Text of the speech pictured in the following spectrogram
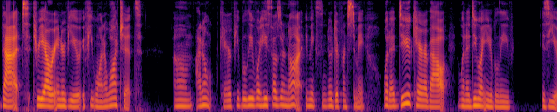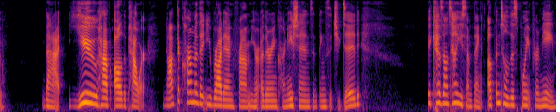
that three hour interview if you want to watch it. Um, I don't care if you believe what he says or not, it makes no difference to me. What I do care about, and what I do want you to believe, is you. That you have all the power, not the karma that you brought in from your other incarnations and things that you did. Because I'll tell you something, up until this point for me,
